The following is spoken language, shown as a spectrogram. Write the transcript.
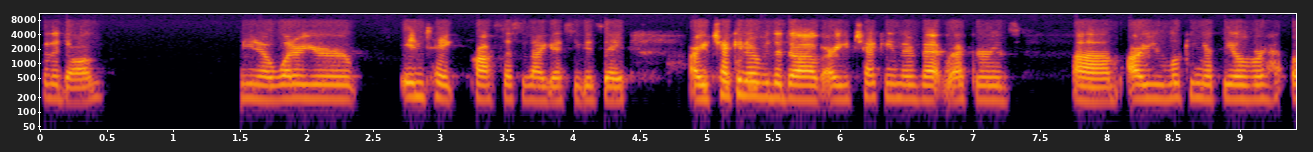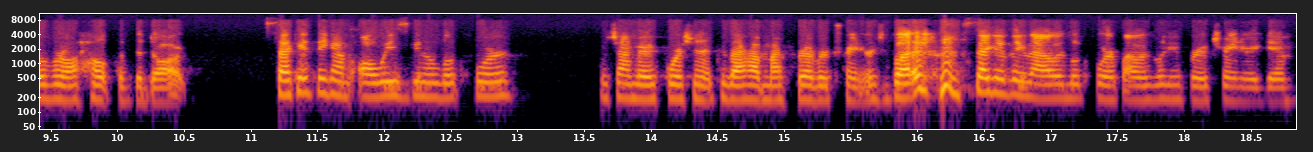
for the dog? You know, what are your intake processes, I guess you could say? Are you checking over the dog? Are you checking their vet records? Um, are you looking at the over, overall health of the dog? Second thing I'm always going to look for, which I'm very fortunate because I have my forever trainers, but second thing that I would look for if I was looking for a trainer again,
